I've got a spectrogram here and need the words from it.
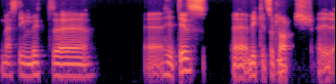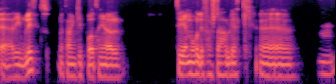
mest inbytt eh, eh, hittills, eh, vilket såklart är, är rimligt med tanke på att han gör tre mål i första halvlek. Eh, Mm.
